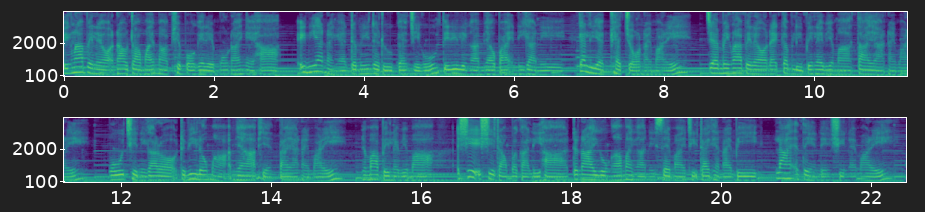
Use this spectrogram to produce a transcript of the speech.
ဘင်္ဂလားပင်လယ်ော်အနောက်တောင်ပိုင်းမှာဖြစ်ပေါ်ခဲ့တဲ့မုန်တိုင်းငယ်ဟာအိန္ဒိယနိုင်ငံတမီးတတူကမ်းခြေကိုတိရိလင်္ကာမြောက်ပိုင်းအနီးကနေကက်လျက်ဖြတ်ကျော်နိုင်ပါတယ်။ကြံဘင်္ဂလားပင်လယ်ော်နဲ့ကပ်ပလီပင်လယ်ပြင်မှာတာယာနိုင်ပါတယ်။မိုးအခြေအနေကတော့တပြည်လုံးမှာအများအပြားတာယာနိုင်ပါတယ်။မြမပင်လယ်ပြင်မှာအရှိအရှိတောင်ဘက်ကလေးဟာတနအီကို9မိုင်ကနေ10မိုင်ထိတိုက်ခတ်နိုင်ပြီးလှိုင်းအသင်တင်ရှိနိုင်ပါတယ်။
